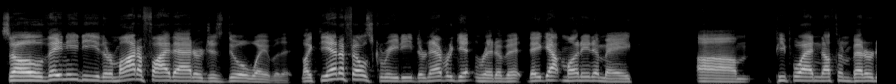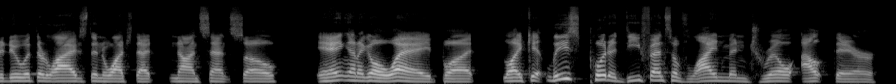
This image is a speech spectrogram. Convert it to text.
So they need to either modify that or just do away with it. Like the NFL's greedy; they're never getting rid of it. They got money to make. Um, people had nothing better to do with their lives than to watch that nonsense. So it ain't gonna go away. But like, at least put a defensive lineman drill out there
